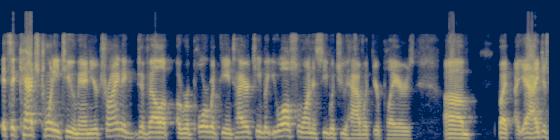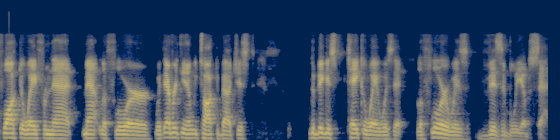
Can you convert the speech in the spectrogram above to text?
it's a catch 22 man. You're trying to develop a rapport with the entire team but you also want to see what you have with your players. Um, but uh, yeah i just walked away from that matt lafleur with everything that we talked about. Just the biggest takeaway was that lafleur was visibly upset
